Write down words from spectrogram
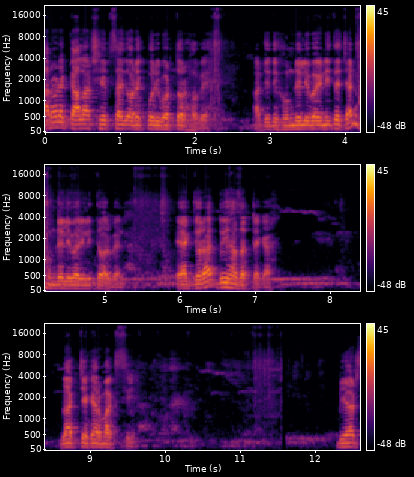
আর অনেক কালার শেপ সাইজ অনেক পরিবর্তন হবে। আর যদি হোম ডেলিভারি নিতে চান হোম ডেলিভারি নিতে পারবেন। এক জোড়া দুই হাজার টাকা। ব্ল্যাক চেকার মাক্সি বিয়ার্স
